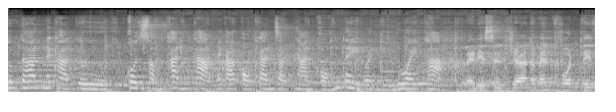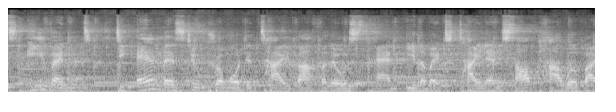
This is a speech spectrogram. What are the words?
ทุกๆท่านนะคะคือคนสำคัญค่ะนะคะของการจัดงานของในวันนี้ด้วยค่ะ Ladies and gentlemen, for this event, the aim is to promote the Thai buffaloes and elevate Thailand's soft power by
